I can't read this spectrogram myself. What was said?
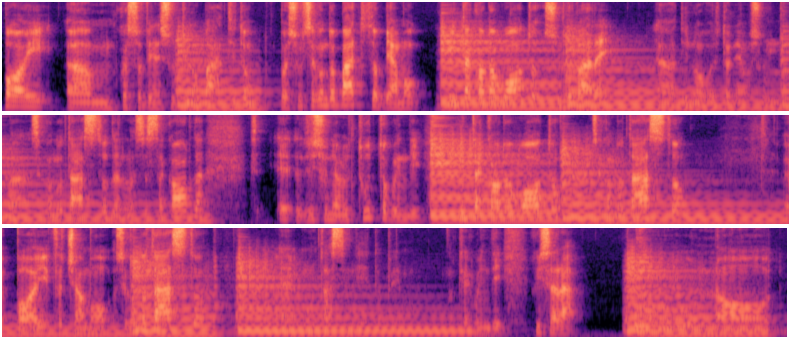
poi um, questo avviene sul primo battito, poi sul secondo battito abbiamo quinta corda a vuoto, sollevare uh, di nuovo ritorniamo sul secondo tasto della stessa corda, e risuoniamo il tutto, quindi quinta corda a vuoto, secondo tasto, e poi facciamo secondo tasto e un tasto indietro primo. Ok, quindi qui sarà 1,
